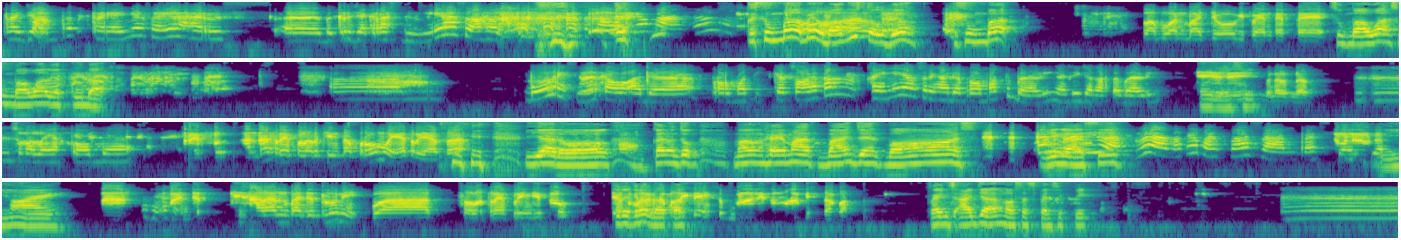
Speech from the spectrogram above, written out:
Raja Ampat kayaknya saya harus eh, bekerja keras dulu ya soalnya. Mahal. ke Sumba Bel Oh, bagus tau Bel. Ke Sumba. Labuan Bajo gitu NTT Sumbawa Sumbawa lihat kuda promo tiket. Soalnya kan kayaknya yang sering ada promo tuh Bali nggak sih? Jakarta Bali. oh iya sih. sih bener-bener Mm-mm, suka banyak promo. Travel- Anda traveler cinta promo ya ternyata. Iya dong. Kan untuk menghemat budget bos. Iya nggak sih? Iya, gue anaknya pas-pasan, pas budget iya. Budget kisaran budget lu nih buat solo traveling gitu. Yang Kira-kira kemarin berapa? kembali deh sebulan itu lu habis berapa range aja nggak usah spesifik. Hmm,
